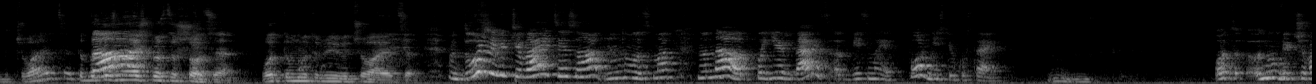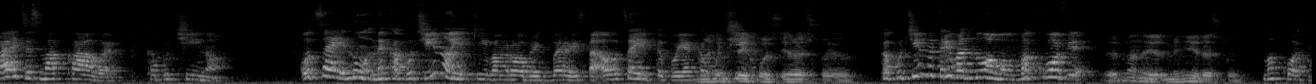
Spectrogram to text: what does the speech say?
Відчувається? Тебе ти знаєш просто що це. От тому тобі відчувається. Дуже відчувається смак. Ну, смак. Ну на, от поїж зараз, от візьми, повністю кусай. М-м. От ну відчувається смак кави, капучино. Оцей, ну, не капучино, який вам роблять бариста, а оцей, типу, як Мені капучино. всіх з ірискою. Капучино три в одному, макофі. Від мене мені ірискою. Макофі.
